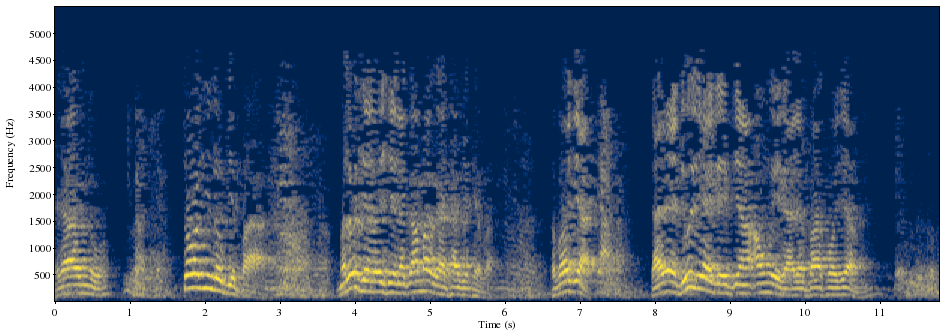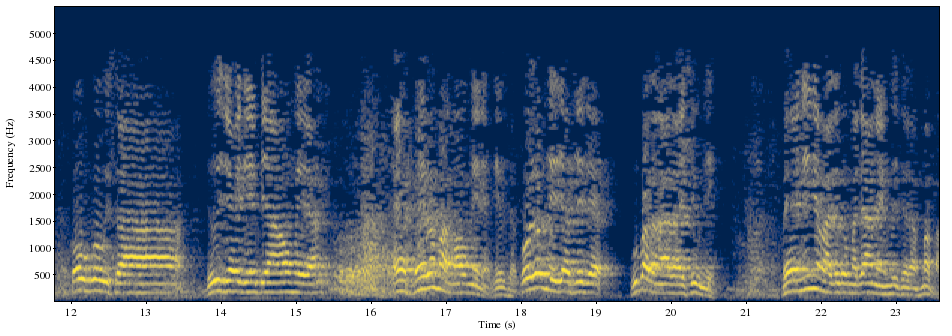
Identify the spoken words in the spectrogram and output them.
ဒကာအောင်တို့ရှိပါဗျာစောကြီးလုပ်ပြပါမလုပ်ချင်လို့ရှိရင်ကာမကထားဖြစ်ခဲ့ပါသဘောကျရပါဒါနဲ့ဒုစရိုက်တွေပြန်အောင်ဝေတာလည်းဘာခေါ်ကြမလဲကုတ်ကုတ်စာဒုစရိုက်တွေပြန်အောင်ဝေတာအဲဘယ်တော့မှမအောင်နေနဲ့ဒီဥစ္စာကိုလုံးနေကြဖြစ်တဲ့ဝိပဿနာရာရှုနေဘယ်နည်းနဲ့မှသူတို့မတားနိုင်ဘူးဆိုတော့မှတ်ပါ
